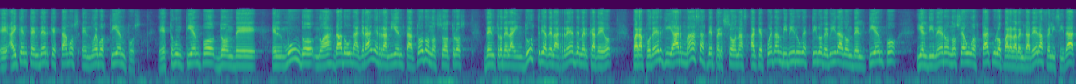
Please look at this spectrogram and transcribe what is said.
Eh, hay que entender que estamos en nuevos tiempos. Esto es un tiempo donde el mundo nos ha dado una gran herramienta a todos nosotros dentro de la industria de la red de mercadeo para poder guiar masas de personas a que puedan vivir un estilo de vida donde el tiempo y el dinero no sea un obstáculo para la verdadera felicidad.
